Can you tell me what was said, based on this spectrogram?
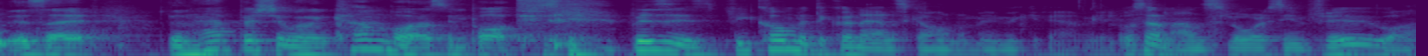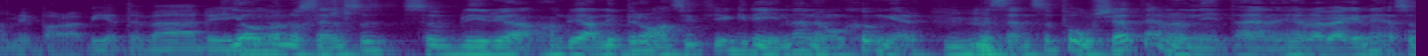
det är så här, den här personen kan vara sympatisk. Precis, vi kommer inte kunna älska honom hur mycket vi än vill. Och sen han slår sin fru och han är bara vedervärdig. Ja, men och sen så, så blir det han blir aldrig bra. Han sitter ju och grinar när hon sjunger. Mhm. Men sen så fortsätter han att nita henne hela vägen ner. Så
